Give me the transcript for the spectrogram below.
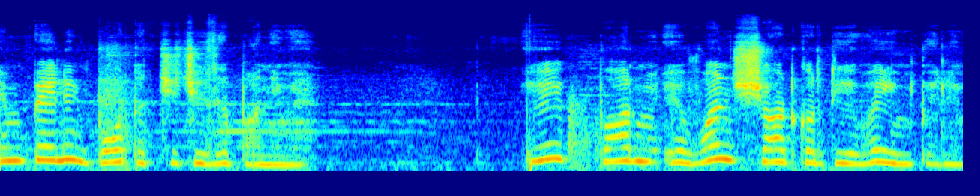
इम्पेलिंग बहुत अच्छी चीज़ है पानी में। एक बार में वन शॉट करती है भाई इम्पेलिंग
